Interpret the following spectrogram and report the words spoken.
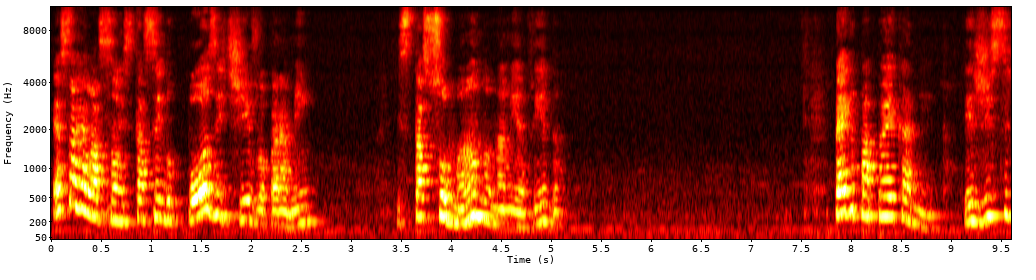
Essa relação está sendo positiva para mim? Está somando na minha vida? Pegue papel e caneta. Registre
